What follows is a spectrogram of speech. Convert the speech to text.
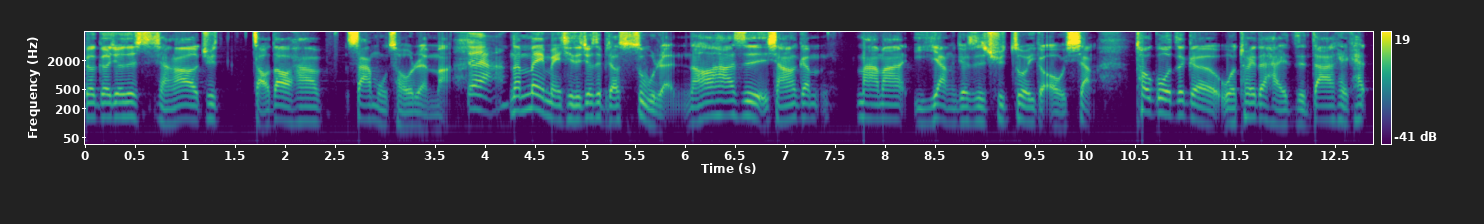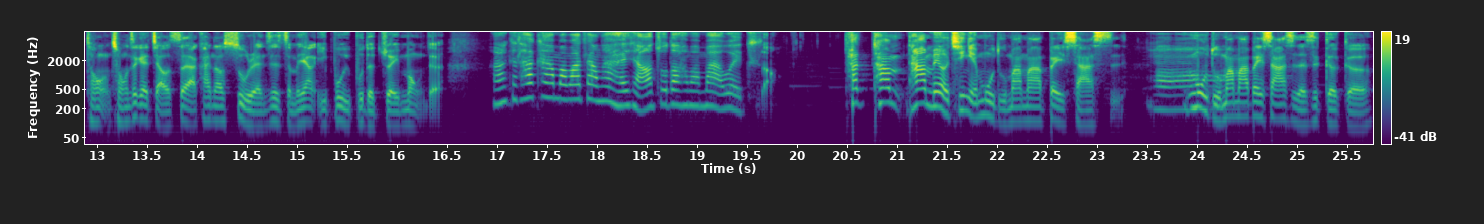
哥哥就是想要去。找到他杀母仇人嘛？对啊。那妹妹其实就是比较素人，然后她是想要跟妈妈一样，就是去做一个偶像。透过这个我推的孩子，大家可以看从从这个角色啊，看到素人是怎么样一步一步的追梦的。啊，可他看他妈妈这样，他还想要坐到他妈妈的位置哦。他他他没有亲眼目睹妈妈被杀死，哦，目睹妈妈被杀死的是哥哥。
